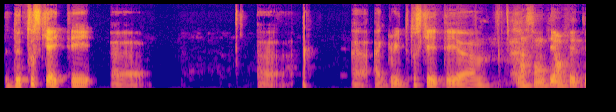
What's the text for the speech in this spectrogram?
de tout ce qui a été. Euh, euh, euh tout ce qui a été... Euh, la santé, en fait,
